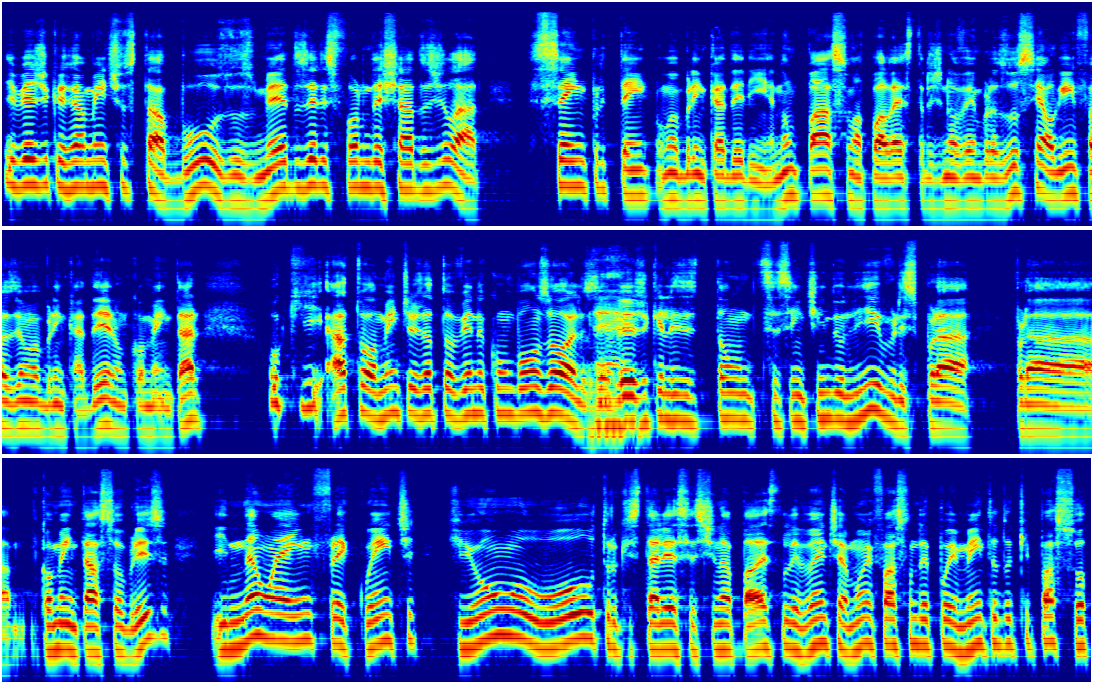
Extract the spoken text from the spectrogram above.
e vejo que realmente os tabus, os medos, eles foram deixados de lado. Sempre tem uma brincadeirinha. Não passa uma palestra de Novembro Azul sem alguém fazer uma brincadeira, um comentário, o que atualmente eu já estou vendo com bons olhos. É. Eu vejo que eles estão se sentindo livres para comentar sobre isso e não é infrequente que um ou outro que está ali assistindo a palestra levante a mão e faça um depoimento do que passou.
